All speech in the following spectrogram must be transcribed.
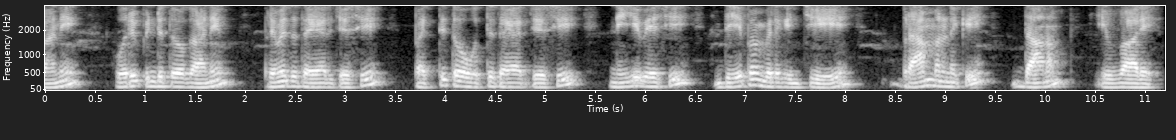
కానీ వరి పిండితో కానీ ప్రమిద తయారు చేసి పత్తితో ఒత్తి తయారు చేసి నెయ్యి వేసి దీపం వెలిగించి బ్రాహ్మణునికి దానం ఇవ్వాలి.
